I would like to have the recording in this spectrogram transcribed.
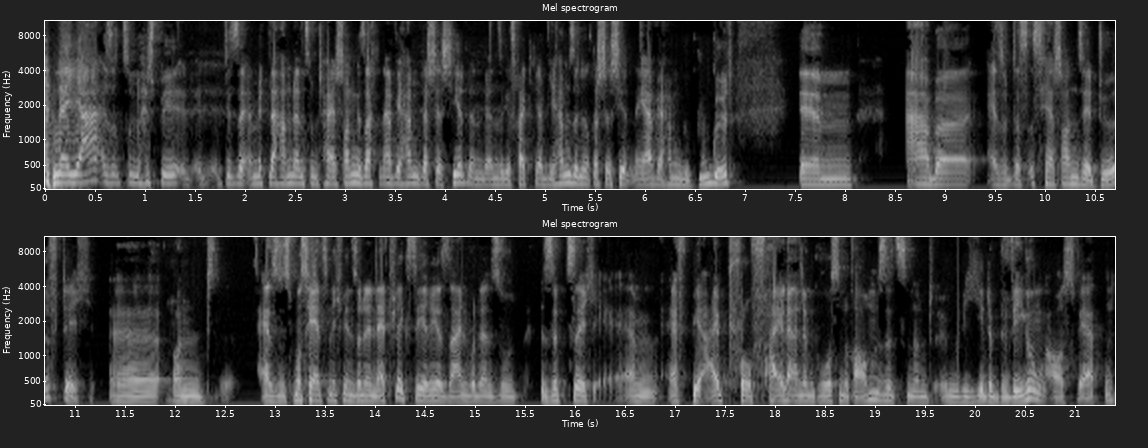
habe. Naja, also zum Beispiel, äh, diese Ermittler haben dann zum Teil schon gesagt, na, wir haben recherchiert. Dann werden sie gefragt, ja, wie haben sie denn recherchiert? Naja, wir haben gegoogelt. Ähm, aber also das ist ja schon sehr dürftig. Äh, mhm. Und also es muss ja jetzt nicht wie in so einer Netflix-Serie sein, wo dann so 70 ähm, FBI-Profiler in einem großen Raum sitzen und irgendwie jede Bewegung auswerten.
